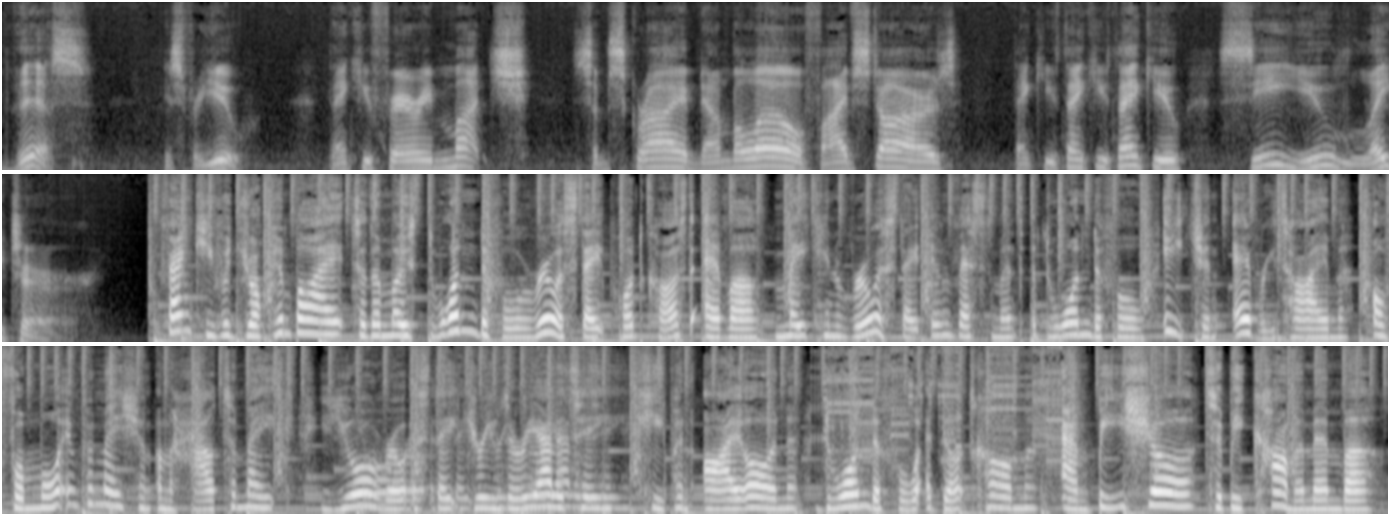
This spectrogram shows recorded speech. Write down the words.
this is for you. Thank you very much. Subscribe down below, five stars. Thank you, thank you, thank you. See you later. Thank you for dropping by to the most wonderful real estate podcast ever, making real estate investment wonderful each and every time. And for more information on how to make your, your real estate, estate dreams a reality, reality, keep an eye on dwanderful.com and be sure to become a member.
